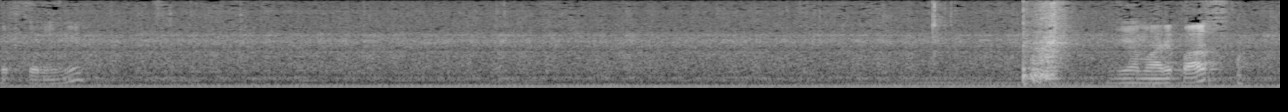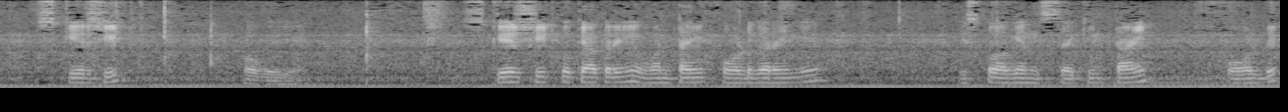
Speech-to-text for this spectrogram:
कट करेंगे। ये हमारे पास स्केयर शीट हो गई है। स्केयर शीट को क्या करेंगे? वन टाइम फोल्ड करेंगे। इसको again second time fold it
